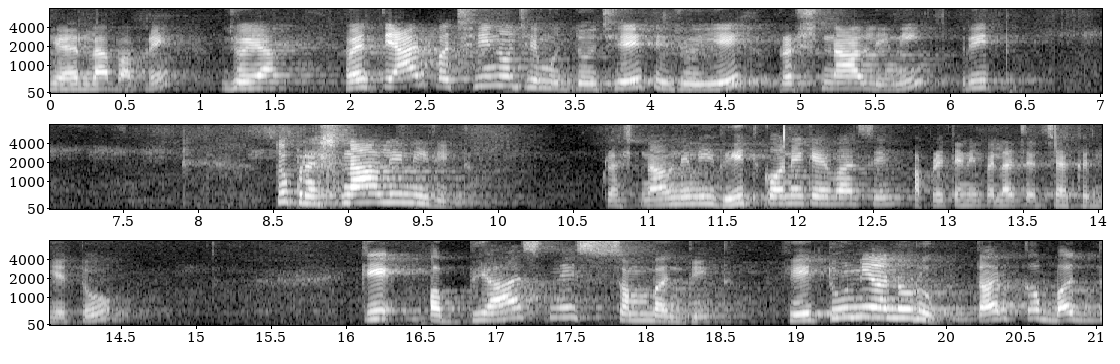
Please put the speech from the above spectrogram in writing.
ગેરલાભ આપણે જોયા. હવે ત્યાર પછીનો જે મુદ્દો છે તે જોઈએ પ્રશ્નાવલીની રીત. તો પ્રશ્નાવલીની રીત. પ્રશ્નાવલીની રીત કોને કહેવાશે? આપણે તેની પહેલાં ચર્ચા કરીએ તો. કે અભ્યાસને સંબંધિત હેતુને અનુરૂપ તર્કબદ્ધ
